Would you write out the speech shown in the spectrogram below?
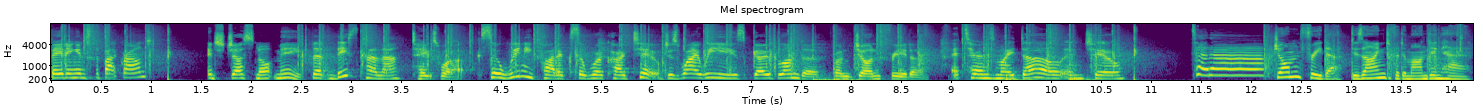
fading into the background. It's just not me. But this color Takes work. So we need products that work hard too. Which is why we use Go Blonder from John Frieda. It turns my dull into ta-da! John Frieda, designed for demanding hair.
